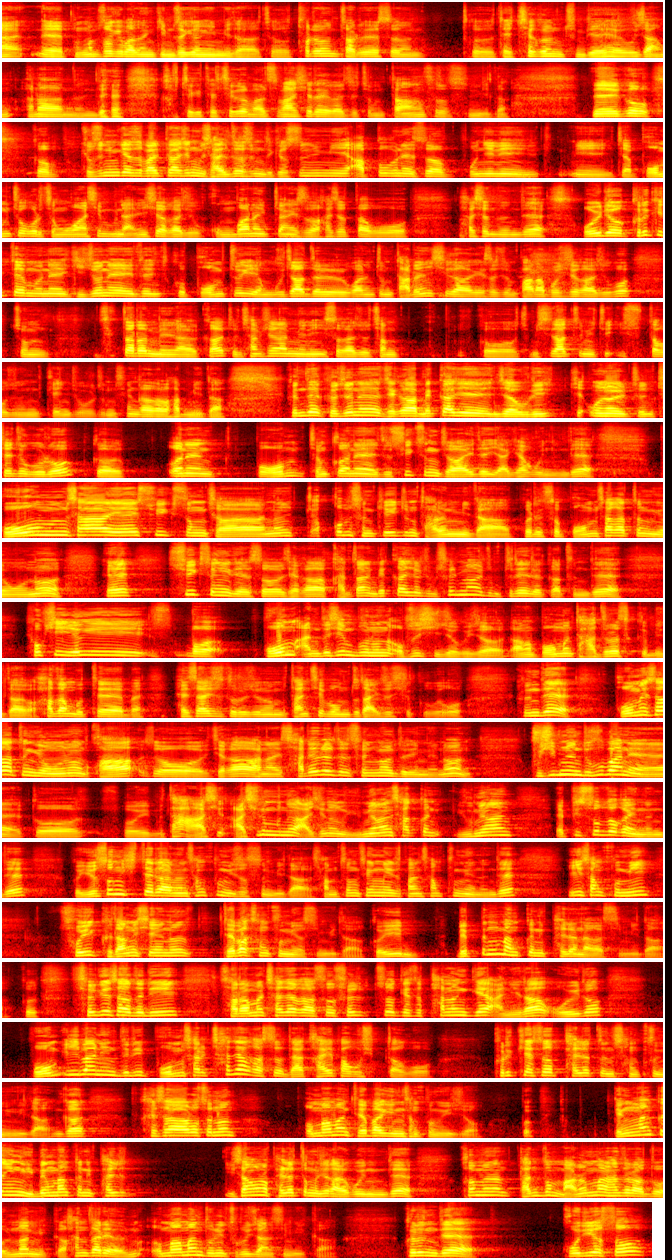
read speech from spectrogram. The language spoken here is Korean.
아, 네, 방금 소개받은 김석영입니다. 저 토론 자료에서는 그 대책은 준비해 오지 않- 않았는데 갑자기 대책을 말씀하시라 해가지고 좀 당황스럽습니다. 네, 그, 그 교수님께서 발표하신 거 잘 들었습니다. 교수님이 앞부분에서 본인이 이 이제 보험 쪽으로 전공하신 분이 아니셔가지고 공부하는 입장에서 하셨다고 하셨는데 오히려 그렇기 때문에 기존에 있던 그 보험 쪽의 연구자들과는 좀 다른 시각에서 좀 바라보셔가지고 좀 색다른 면이랄까 좀 참신한 면이 있어가지고 참 그좀 시사점이 좀 있었다고 저는 개인적으로 좀 생각을 합니다. 근데 그 전에 제가 몇 가지 이제 우리 오늘 전체적으로 그 은행 보험 정권의 수익성 저하에 대해 이야기하고 있는데 보험사의 수익성 저하는 조금 성격이 좀 다릅니다. 그래서 보험사 같은 경우는 의 수익성에 대해서 제가 간단히 몇 가지를 좀 설명을 좀 드려야 될 것 같은데 혹시 여기 뭐 보험 안 드신 분은 없으시죠, 그죠? 아마 보험은 다 들었을 겁니다. 하다못해 뭐 회사에서 들어주는 단체 보험도 다 있으실 거고. 그런데 보험회사 같은 경우는 과, 저, 제가 하나의 사례를 들어 설명을 드리면은 90년대 후반에 그 소위 뭐다 아시, 아시는 분은 아시는 유명한 사건, 유명한 에피소드가 있는데 그 여성시대라는 상품이 있었습니다. 삼성생명에서 판 상품이었는데 이 상품이 소위 그 당시에는 대박 상품이었습니다. 거의 몇백만 건이 팔려 나갔습니다. 그 설계사들이 사람을 찾아가서 설계해서 파는 게 아니라 오히려 보험 일반인들이 보험사를 찾아가서 나 가입하고 싶다고 그렇게 해서 팔렸던 상품입니다. 그러니까 회사로서는 어마어마한 대박인 상품이죠. 뭐 100만 건인가 200만 건이 팔렸 이상으로 팔렸던 걸 제가 알고 있는데 그러면 단돈 만 원만 하더라도 얼마입니까? 한 달에 어마어마한 돈이 들어오지 않습니까? 그런데 곧이어서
